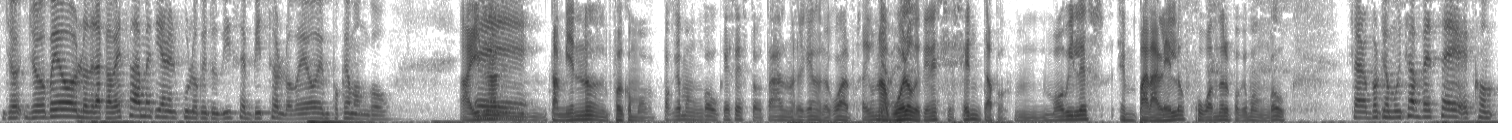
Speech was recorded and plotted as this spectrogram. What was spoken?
Yo, yo veo lo de la cabeza metida en el culo que tú dices, Víctor, lo veo en Pokémon Go. Ahí Eh, también fue como Pokémon Go, ¿qué es esto? Tal, no sé qué, no sé cuál. Pues hay un abuelo ves. que tiene 60 po- móviles en paralelo jugando el Pokémon Go. Claro, porque muchas veces con-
